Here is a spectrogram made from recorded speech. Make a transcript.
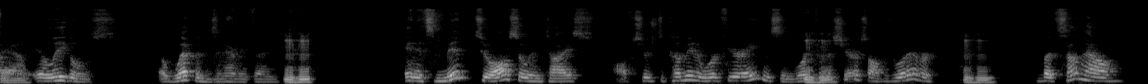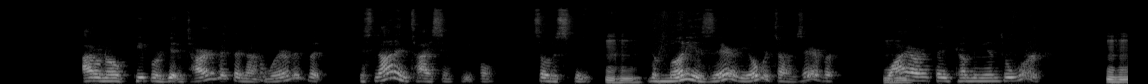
uh, yeah. illegals, uh, weapons, and everything. Mm-hmm. And it's meant to also entice officers to come in and work for your agency, work for the Mm-hmm. sheriff's office, whatever. But somehow, I don't know if people are getting tired of it; they're not aware of it, but it's not enticing people, so to speak. Mm-hmm. The money is there, the overtime's there, but why Mm-hmm. aren't they coming into work? Mm-hmm.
